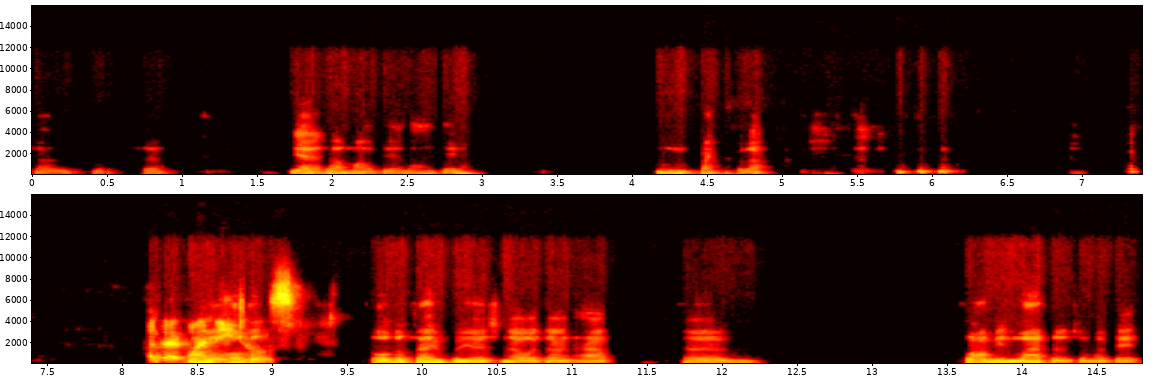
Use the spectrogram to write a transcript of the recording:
So, but, uh, yeah, that might be an idea. Hmm, thank you for that. I don't mind needles. All the phobias, no, I don't have. Um, climbing ladders, I'm a bit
